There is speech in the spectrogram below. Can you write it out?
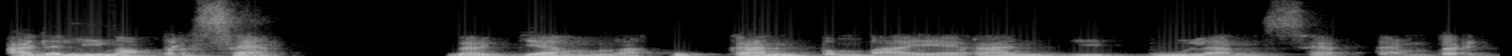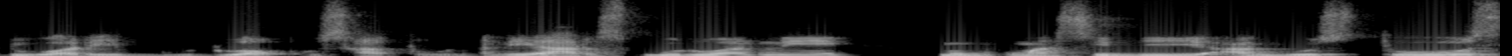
ada 5% bagi yang melakukan pembayaran di bulan September 2021. Nanti harus buruan nih, mumpung masih di Agustus,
